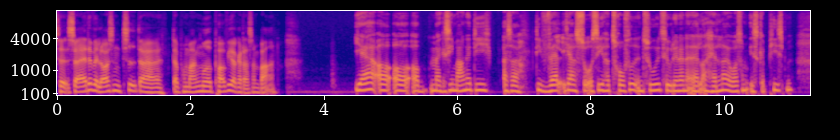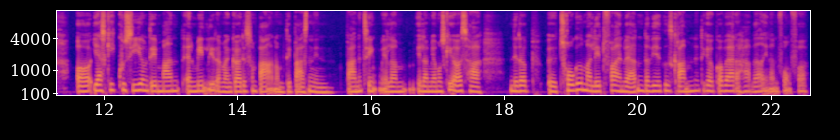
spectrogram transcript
så, så er det vel også en tid, der, der på mange måder påvirker dig som barn. Ja, og, og, og man kan sige, mange af de, altså, de valg, jeg så at sige har truffet intuitivt i den her alder, handler jo også om eskapisme. Og jeg skal ikke kunne sige, om det er meget almindeligt, at man gør det som barn, om det er bare sådan en barneting, eller, eller om jeg måske også har netop øh, trukket mig lidt fra en verden, der virkede skræmmende. Det kan jo godt være, at der har været en eller anden form for,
